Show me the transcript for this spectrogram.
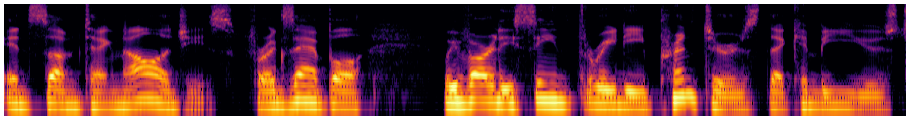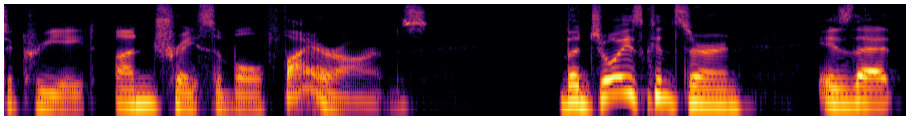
in some technologies. For example, we've already seen 3D printers that can be used to create untraceable firearms. But Joy's concern is that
